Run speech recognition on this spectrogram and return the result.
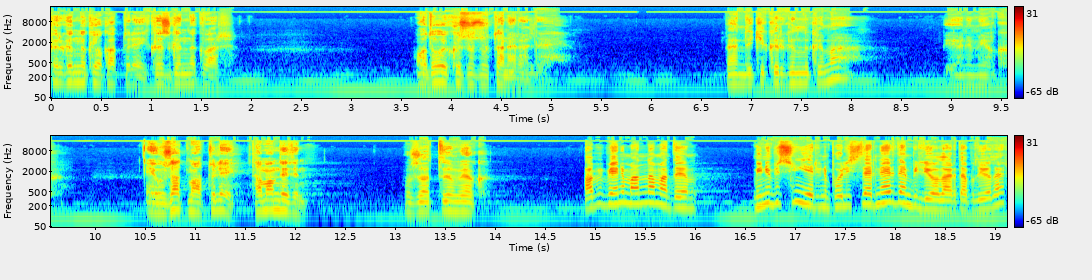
Kırgınlık yok Abdüley, kızgınlık var. O da uykusuzluktan herhalde. Bendeki kırgınlık ama bir önemi yok. E uzatma Abdüley, tamam dedim. Uzattığım yok. Abi benim anlamadığım minibüsün yerini polisler nereden biliyorlar da buluyorlar?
